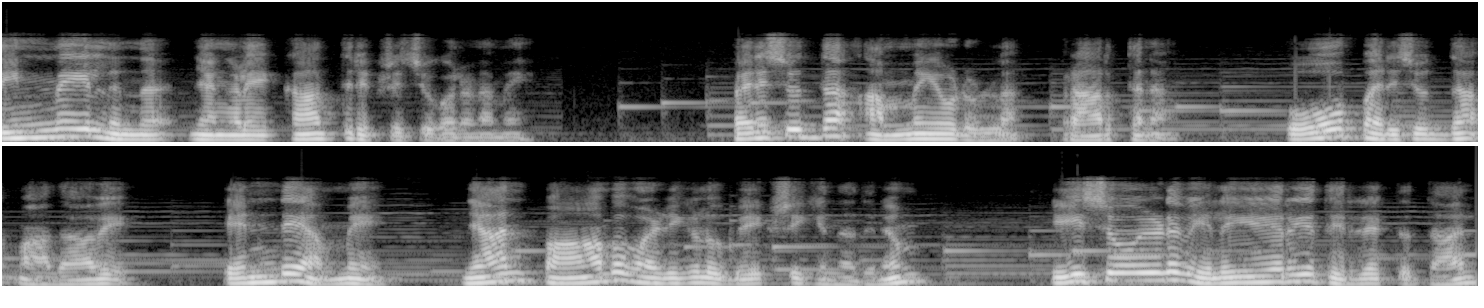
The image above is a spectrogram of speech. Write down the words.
തിന്മയിൽ നിന്ന് ഞങ്ങളെ കാത്തുരക്ഷിച്ചു കൊള്ളണമേ പരിശുദ്ധ അമ്മയോടുള്ള പ്രാർത്ഥന. ഓ പരിശുദ്ധ മാതാവേ എന്റെ അമ്മേ ഞാൻ പാപ വഴികൾ ഉപേക്ഷിക്കുന്നതിനും ഈശോയുടെ വിലയേറിയ തിരുരക്തത്താൽ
